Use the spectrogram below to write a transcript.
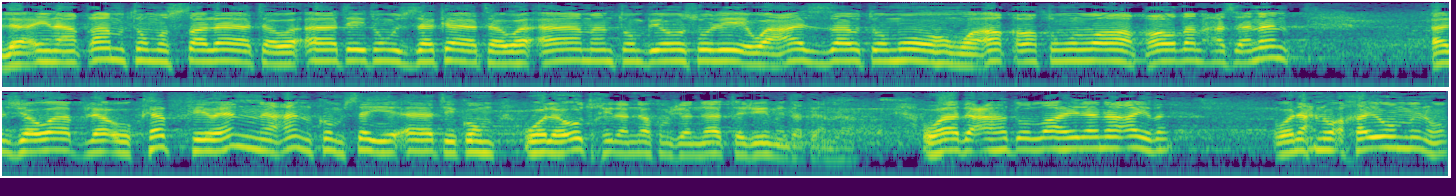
لئن أقمتم الصلاة وآتيتم الزكاة وآمنتم برسلي وعزرتموهم وأقرضتم الله قرضا حسنا الجواب لأكفرن عنكم سيئاتكم ولأدخلنكم جنات تجري من تحتها الأنهار. وهذا عهد الله لنا أيضا. ونحن خير منهم.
